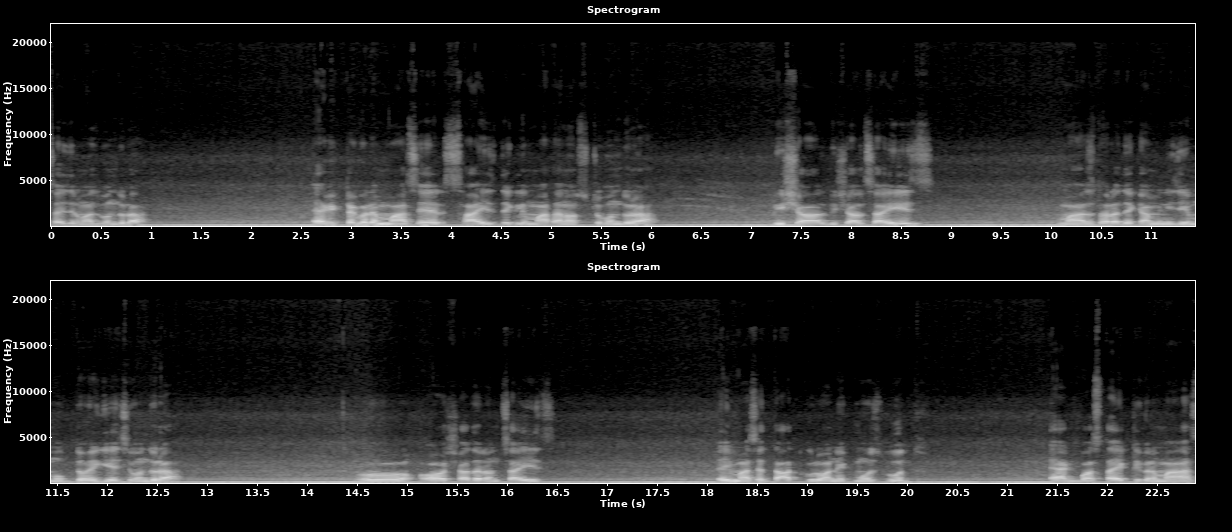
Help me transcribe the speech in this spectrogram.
সাইজের মাছ, বন্ধুরা। এক একটা করে মাছের সাইজ দেখলে মাথা নষ্ট, বন্ধুরা। বিশাল বিশাল সাইজ মাছ ধরা দেখে আমি নিজেই মুগ্ধ হয়ে গিয়েছি, বন্ধুরা। ও, অসাধারণ সাইজ এই মাছের দাঁতগুলো অনেক মজবুত। এক বস্তা একটি করে মাছ।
